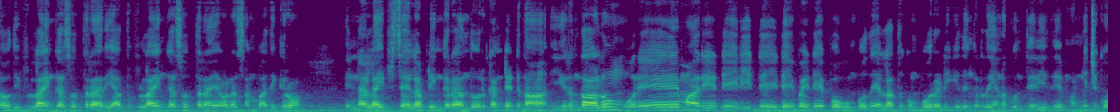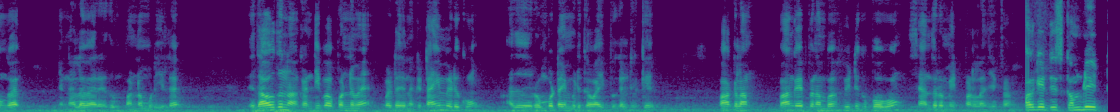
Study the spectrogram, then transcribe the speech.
சவுதி ஃபுல்லாக எங்கே சுற்றுறேன் ரியாத் ஃபுல்லாக எங்கே சுற்றுறேன் எவ்வளோ சம்பாதிக்கிறோம்? என்ன லைஃப் ஸ்டைல் அப்படிங்கிற அந்த ஒரு கண்டென்ட் தான். இருந்தாலும் ஒரே மாதிரியே டெய்லி டே டே பை டே போகும்போது எல்லாத்துக்கும் போர் அடிக்குதுங்கிறது எனக்கும் தெரியுது. மன்னிச்சுக்கோங்க. என்னால் வேறு எதுவும் பண்ண முடியல. ஏதாவது நான் கண்டிப்பாக பண்ணுவேன். பட் எனக்கு டைம் எடுக்கும். அது ரொம்ப டைம் எடுக்க வாய்ப்புகள் இருக்குது பார்க்கலாம். வாங்க இப்போ நம்ம வீட்டுக்கு போவோம். சாயந்தரம் மீட் பண்ணலாம் ஜிஃபா டார்கெட் இஸ் கம்ப்ளீட்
